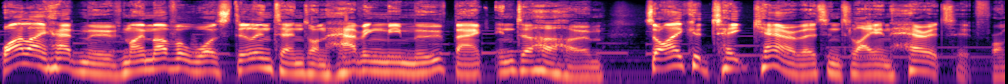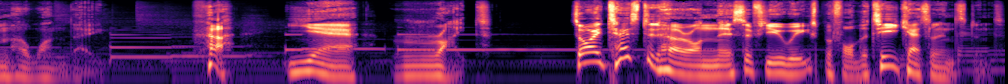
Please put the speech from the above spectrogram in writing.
While I had moved, my mother was still intent on having me move back into her home so I could take care of it until I inherit it from her one day. Ha! Yeah, right. So I tested her on this a few weeks before the tea kettle incident.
